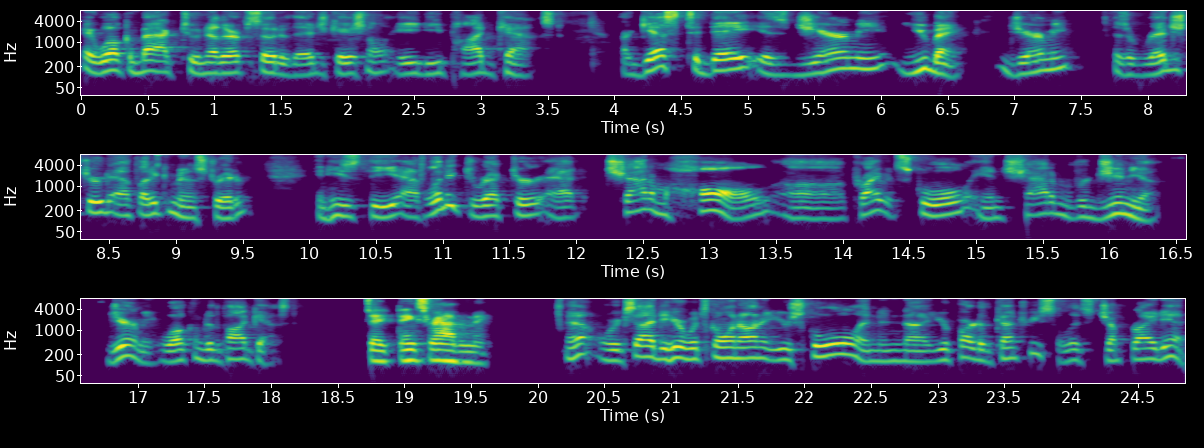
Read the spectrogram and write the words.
Hey, welcome back to another episode of the Educational AD Podcast. Our guest today is Jeremy Eubank. Jeremy is a registered athletic administrator and he's the athletic director at Chatham Hall uh, Private School in Chatham, Virginia. Jeremy, welcome to the podcast. Jake, thanks for having me. Yeah, we're excited to hear what's going on at your school and in uh, your part of the country. So let's jump right in.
